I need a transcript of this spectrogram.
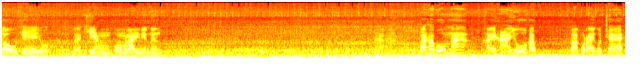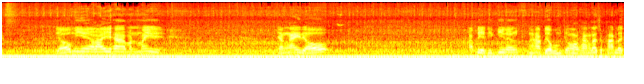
ก็โอเคอยู่แต่เคียงพวงมาลัยนิดนึงนะไปครับผมนะฮะใครหาอยู่ครับฝากกดไลค์กดแชร์ เดี๋ยวมีอะไรถ้ามันไม่ยังไงเดี๋ยว อัปเดตอีกทีนึงนะครับ เดี๋ยวผมจะออกทางราชพัฒเลย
